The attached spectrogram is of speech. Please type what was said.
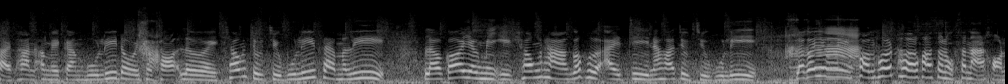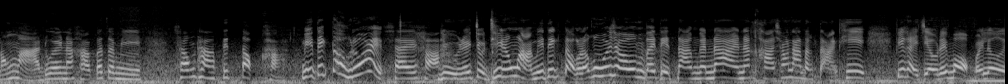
สายพันธุ์อเมริกันบูลลี่โดยเฉพาะเลย ช่องจิ๋วจิ๋วบูลลี่แฟมิลี่ แล้วก็ยังมีอีกช่องทางก็คือ IG นะคะจิ๋วจิ๋วบูลลี่ แล้วก็ยังมีความเพลิดเพลินความสนุกสนานของน้องหมาด้วยนะคะ ก็จะมีช่องทาง TikTok ค่ะ มีติ๊กต็อกด้วย ใช่ค่ะ อยู่ในจุดที่น้องหมามีติ๊กต็อกแล้วคุณผู้ชมไปติดตามกันได้นะคะ ช่องทางต่างๆ ที่พี่ไข่เจียวได้บอกไว้เลย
